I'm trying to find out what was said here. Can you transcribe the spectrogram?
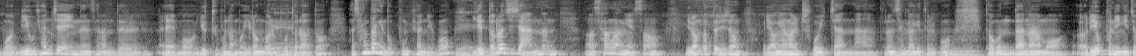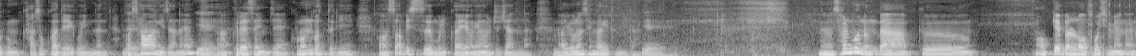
뭐 미국 현지에 있는 사람들의 뭐 유튜브나 뭐 이런 걸 네. 보더라도 상당히 높은 편이고 예. 이게 떨어지지 않는 어, 상황에서 이런 것들이 좀 영향을 주고 있지 않나 그런 생각이 들고 음. 더군다나 뭐 어, 리오프닝이 조금 가속화되고 있는 어, 네. 상황이잖아요. 예. 아, 그래서 이제 그런 것들이 어, 서비스 물가에 영향을 주지 않나 아, 이런 생각이 듭니다. 예. 어, 설문응답 그 업계별로 보시면은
